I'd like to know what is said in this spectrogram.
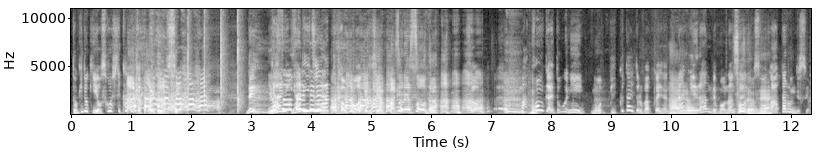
時々予想して書く方がいるんですよ。で、予やり想されてるやりづらとか思うわけですよ、やっぱり。そりゃそうだ。そう。まあ、今回特にもうビッグタイトルばっかりなんで、はいはい何選んでもなんかそうだよね予想と当たるんですよ。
